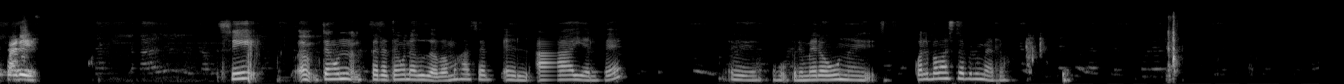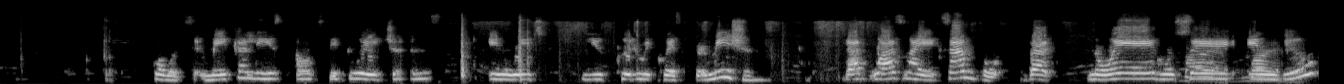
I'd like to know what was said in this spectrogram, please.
parece Sí, eh, tengo una, pero tengo una duda. ¿Vamos a hacer el A y el B? Eh, o primero uno y... ¿Cuál vamos a hacer primero? como dice, make a list of situations in which you could request permission. That was my example, but Noé, José, and you,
